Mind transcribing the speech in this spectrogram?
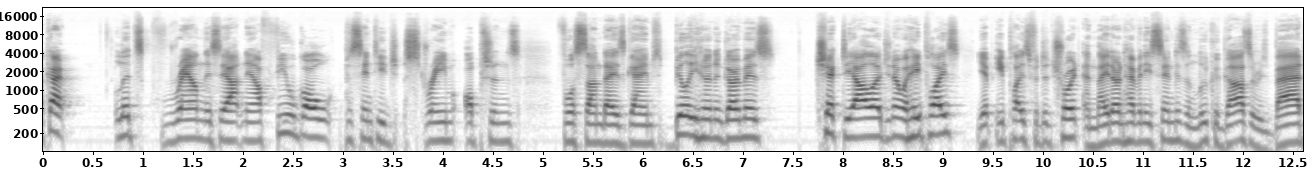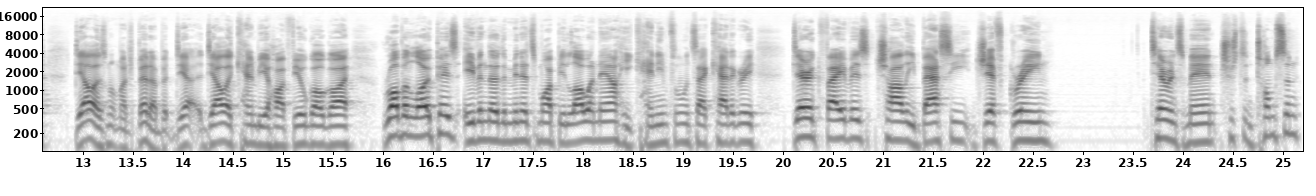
Okay, let's round this out now. Field goal percentage stream options for Sunday's games. Willy Hernangomez, check Diallo. Do you know where he plays? Yep, he plays for Detroit, and they don't have any centers, and Luka Garza is bad. Diallo's not much better, but Diallo can be a high field goal guy. Robin Lopez, even though the minutes might be lower now, he can influence that category. Derrick Favors, Charlie Bassey, Jeff Green, Terance Mann, Tristan Thompson.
